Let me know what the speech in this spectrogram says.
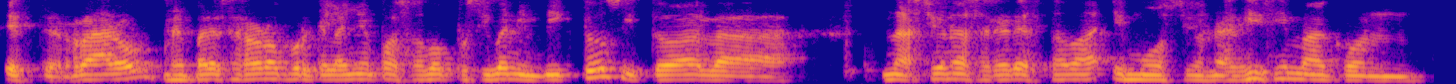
Este, raro, me parece raro porque el año pasado pues iban invictos y toda la nación acerera estaba emocionadísima con,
